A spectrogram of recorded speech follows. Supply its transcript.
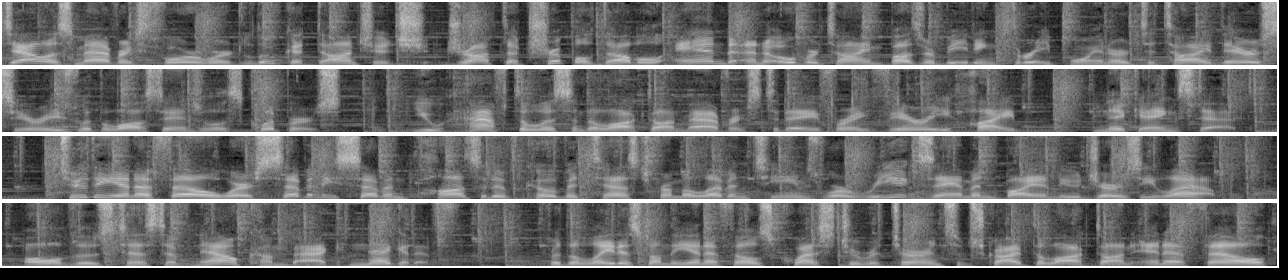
Dallas Mavericks forward Luka Doncic dropped a triple double and an overtime buzzer beating three pointer to tie their series with the Los Angeles Clippers. You have to listen to Locked On Mavericks today for a very hype Nick Angstadt. To the NFL, where 77 positive COVID tests from 11 teams were re examined by a New Jersey lab. All of those tests have now come back negative. For the latest on the NFL's quest to return, subscribe to Locked On NFL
